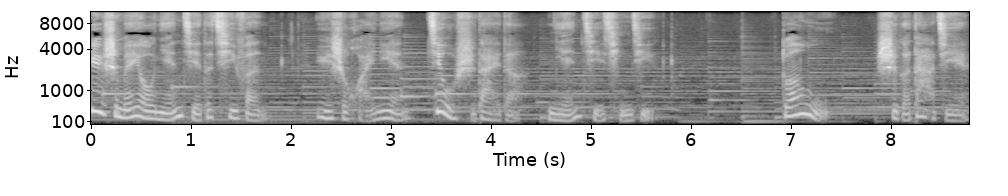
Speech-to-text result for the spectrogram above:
愈是没有年节的气氛。愈是怀念旧时代的年节情景。端午是个大节，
